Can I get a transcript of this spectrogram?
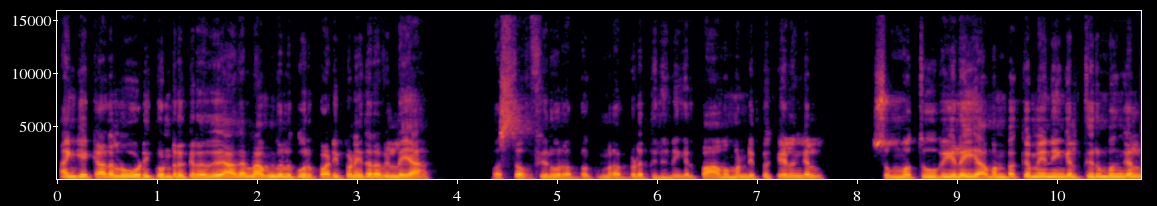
அங்கே கடல் ஓடிக்கொண்டிருக்கிறது. அதெல்லாம் உங்களுக்கு ஒரு படிப்பினை தரவில்லையா? வஸ்தஃபிரு ரப்பக்கும் ரப்பிடத்தில் நீங்கள் பாவ மன்னிப்பு கேளுங்கள். சும்மா தூவியிலை அவன் பக்கமே நீங்கள் திரும்புங்கள்.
